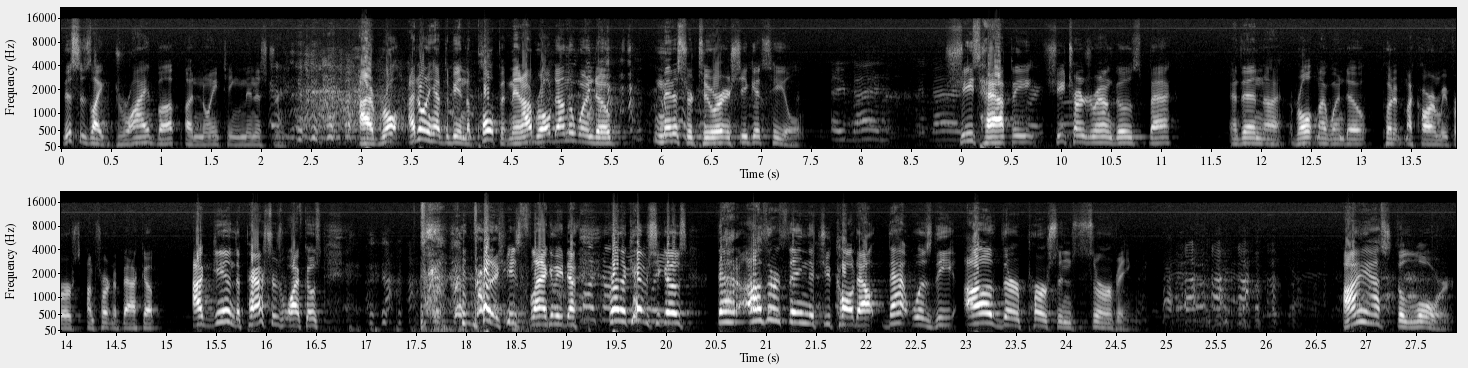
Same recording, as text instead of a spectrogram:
This is like drive up anointing ministry. I, roll, I don't even have to be in the pulpit, man. I roll down the window, minister to her, and she gets healed. Amen. She's happy. She turns around, goes back, and then I roll up my window, put it, my car in reverse. I'm starting to back up. Again, the pastor's wife goes, Brother, she's flagging me down. Brother Kevin, she goes, That other thing that you called out, that was the other person serving. I asked the Lord,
